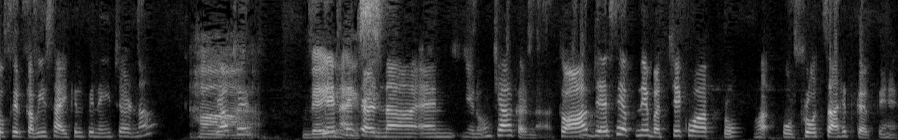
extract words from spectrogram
तो फिर कभी साइकिल पे नहीं चढ़ना या फिर हाँ very कैसे nice चढ़ना एंड यू नो क्या करना तो आप जैसे अपने बच्चे को आप प्रो- प्रो- प्रोत्साहित करते हैं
